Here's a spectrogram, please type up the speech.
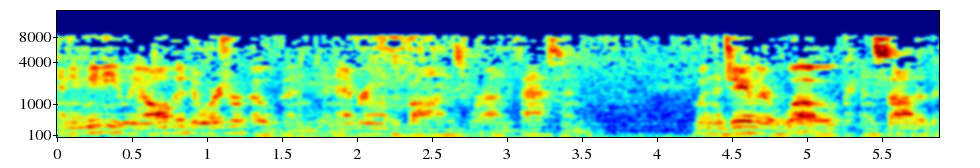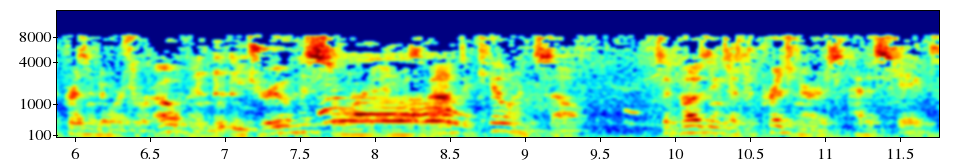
And immediately all the doors were opened, and everyone's bonds were unfastened. When the jailer woke and saw that the prison doors were open, he drew his sword and was about to kill himself, supposing that the prisoners had escaped.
